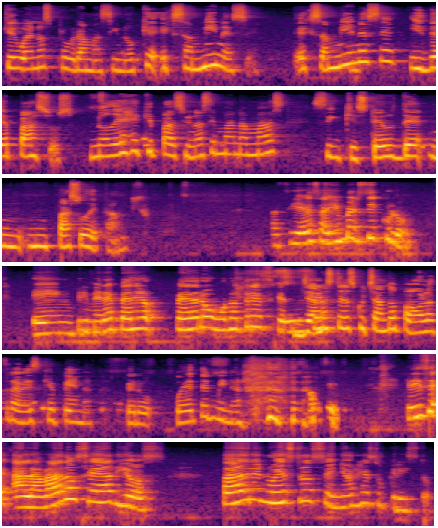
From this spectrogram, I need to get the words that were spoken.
qué buenos programas, sino que examínese, examínese y dé pasos. No deje que pase una semana más sin que usted dé un, paso de cambio. Así es, hay un versículo en 1 Pedro, Pedro 1.3 que dice... Ya no estoy escuchando a Paola otra vez, qué pena, pero puede terminar. Que dice, alabado sea Dios, Padre nuestro Señor Jesucristo,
